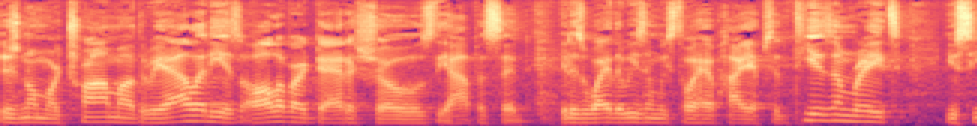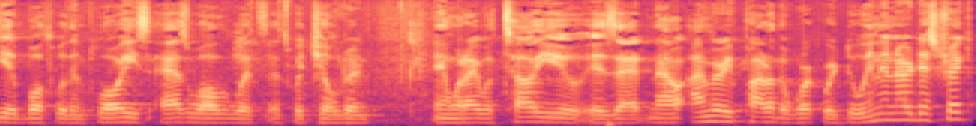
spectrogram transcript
there's no more trauma. The reality is, all of our data shows the opposite. It is why the reason we still have high absenteeism rates. You see it both with employees as well with, as with children. And what I will tell you is that now I'm very proud of the work we're doing in our district,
